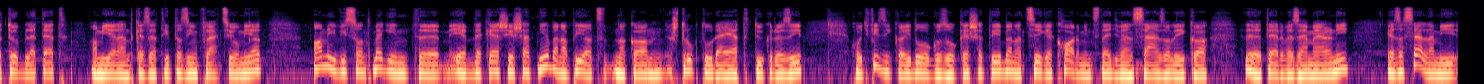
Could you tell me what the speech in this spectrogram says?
többletet, ami jelentkezett itt az infláció miatt. Ami viszont megint érdekes, és hát nyilván a piacnak a struktúráját tükrözi, hogy fizikai dolgozók esetében a cégek 30-40 százaléka tervez emelni, ez a szellemi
